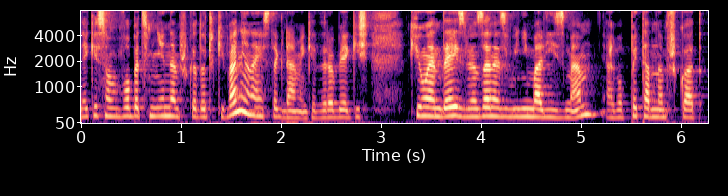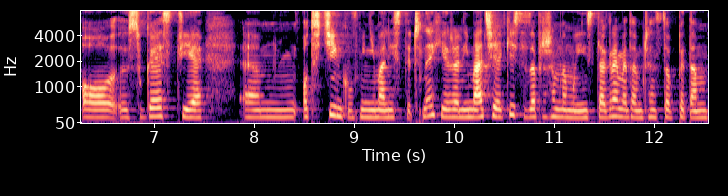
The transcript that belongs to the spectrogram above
jakie są wobec mnie na przykład oczekiwania na Instagramie, kiedy robię jakieś QA związane z minimalizmem, albo pytam na przykład o sugestie um, odcinków minimalistycznych. Jeżeli macie jakieś, to zapraszam na mój Instagram. Ja tam często pytam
